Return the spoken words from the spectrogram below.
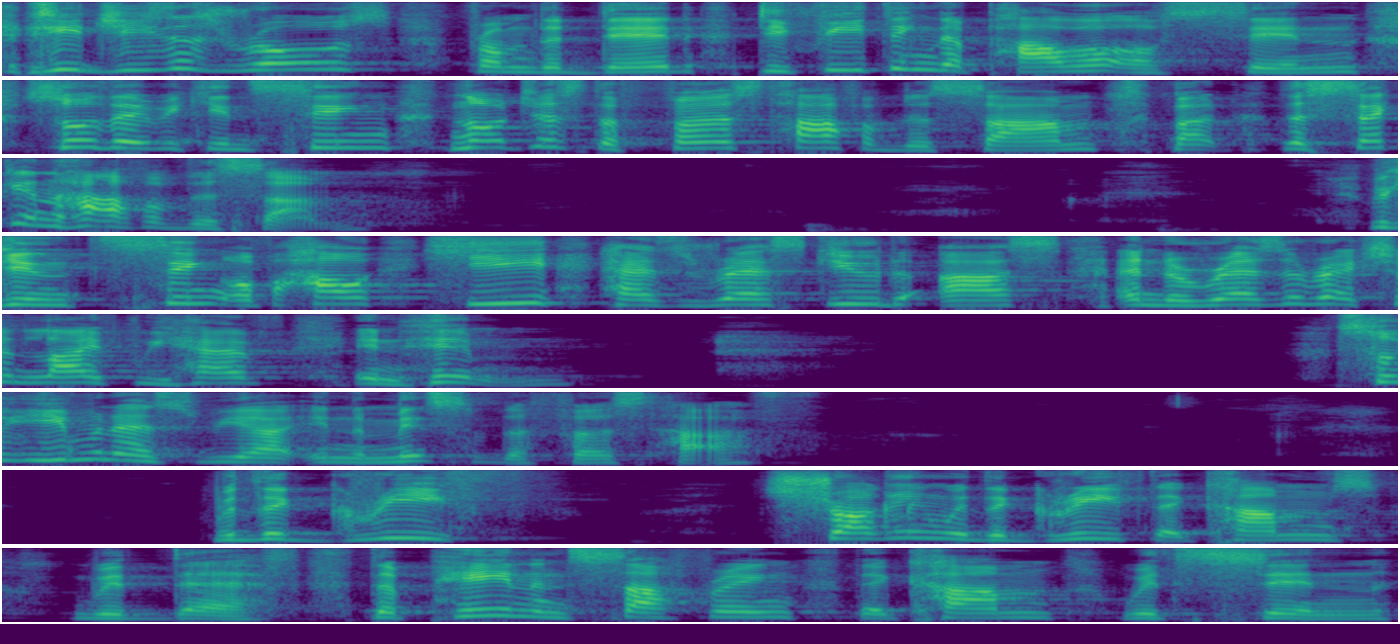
You see, Jesus rose from the dead, defeating the power of sin, so that we can sing not just the first half of the psalm, but the second half of the psalm. We can sing of how he has rescued us and the resurrection life we have in him. So even as we are in the midst of the first half, with the grief struggling with the grief that comes with death, the pain and suffering that come with sin.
